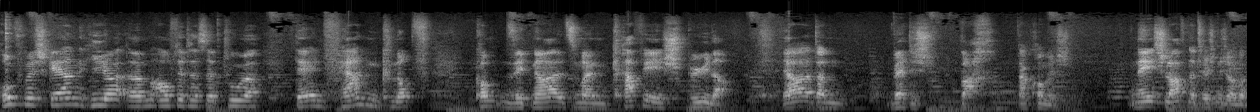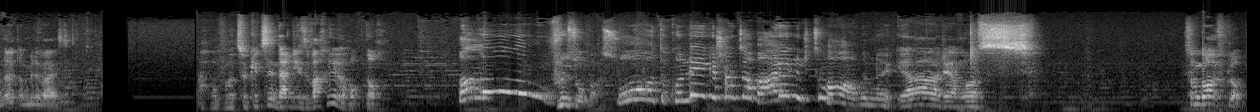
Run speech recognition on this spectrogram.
ruf mich gern hier ähm, auf der Tastatur. Der Entfernen-Knopf kommt ein Signal zu meinem Kaffeespüler. Ja, dann werd ich wach. Da komme ich. Nee, ich schlaf natürlich nicht, aber ne, damit du weißt. Aber wozu gibt's denn dann diese Wache überhaupt noch? Hallo! Für sowas. Oh, der Kollege scheint es aber eilig zu haben, ne? Ja, der muss zum Golfclub.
